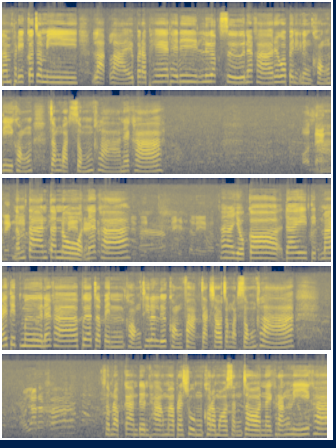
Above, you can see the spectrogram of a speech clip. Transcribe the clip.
น้ำพริกก็จะมีหลากหลายประเภทให้ได้เลือกซื้อนะคะ เรียกว่าเป็นอีกหนึ่งของดีของจังหวัดสงขลานะคะขอแสงเร่งน้ำตาลตะโนดนะคะเดี๋ยวมืดไม่เห็นทะเลครับท่านนายกก็ได้ติดไม้ติดมือนะคะ เพื่อจะเป็นของที่ระลึกของฝากจากชาวจังหวัดสงขลาขออนุญาตนะครับสำหรับการเดินทางมาประชุมครมสัญจรในครั้งนี้ค่ะ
